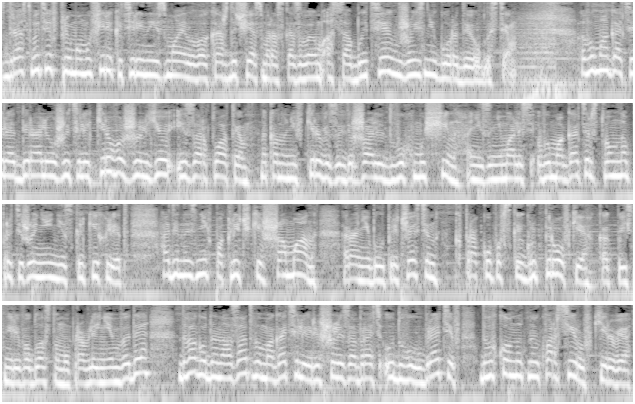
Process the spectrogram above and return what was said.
Здравствуйте, в прямом эфире Катерина Измайлова. Каждый час мы рассказываем о событиях в жизни города и области. Вымогатели отбирали у жителей Кирова жилье и зарплаты. Накануне в Кирове задержали двух мужчин. Они занимались вымогательством на протяжении нескольких лет. Один из них по кличке Шаман ранее был причастен к Прокоповской группировке. Как пояснили в областном управлении МВД, два года назад вымогатели решили забрать у двух братьев двухкомнатную квартиру в Кирове.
